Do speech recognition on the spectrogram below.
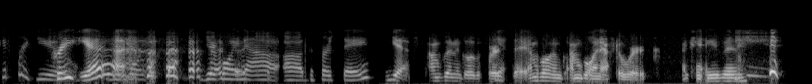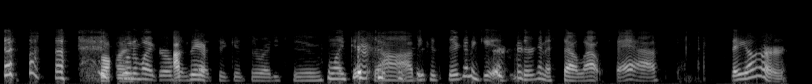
Good for you. Pre- yeah. You're going, you're going uh, uh, the first day? yes, I'm gonna go the first day. I'm going. I'm going after work. I can't even. One of my girlfriends got tickets already too. I'm like, good job, because they're gonna get they're gonna sell out fast. They are.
